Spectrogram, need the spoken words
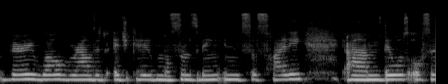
very well-rounded, educated Muslims being in society, um, there was also,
